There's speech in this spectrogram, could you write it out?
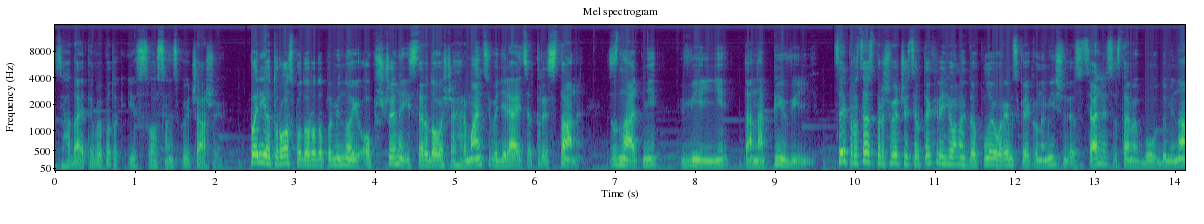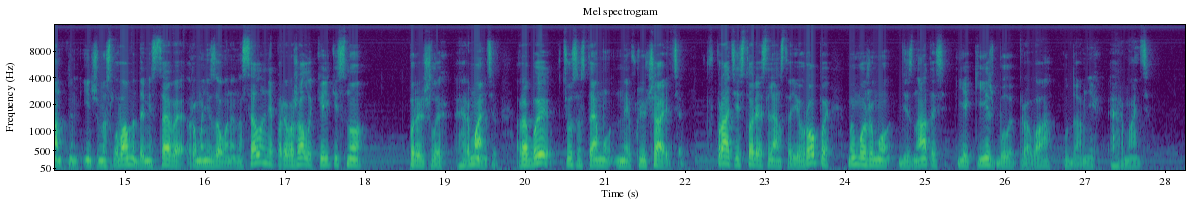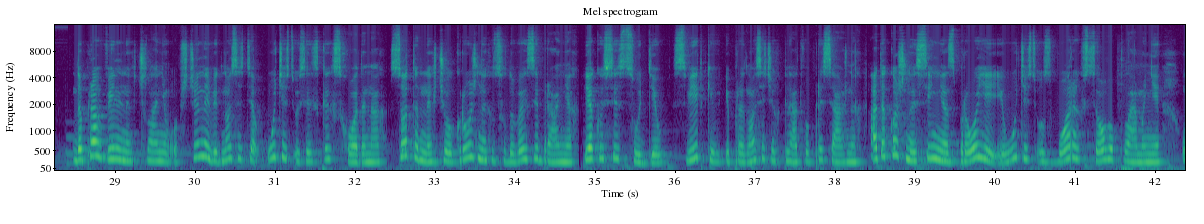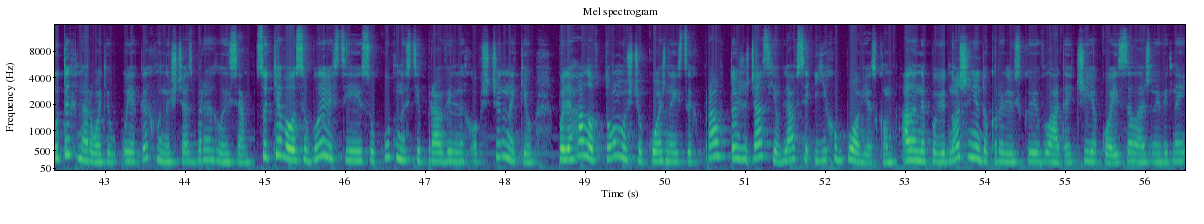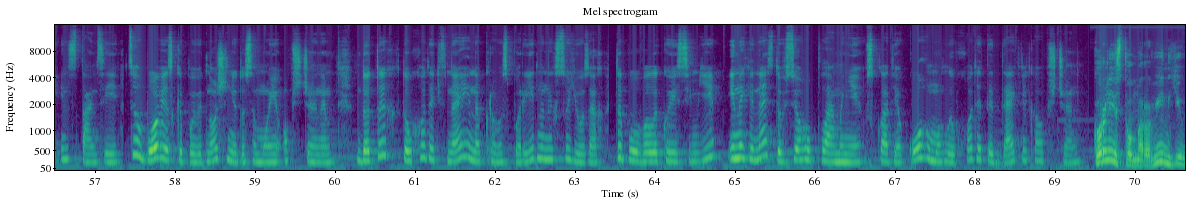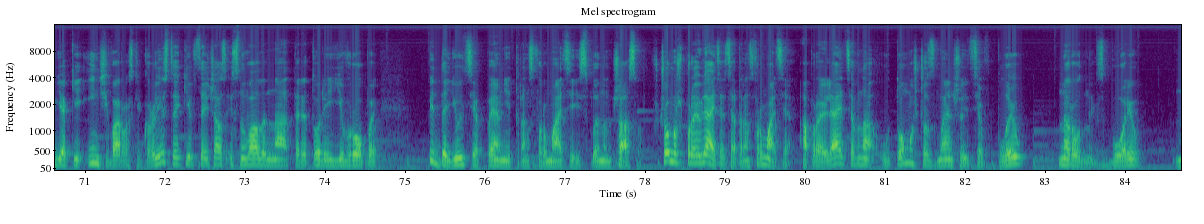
Згадайте випадок із Сосанською чашею. Період розпаду родоплемінної общини із середовища германців виділяються три стани: знатні, вільні та напіввільні. Цей процес пришвидшується в тих регіонах, де вплив римської економічної та соціальної системи був домінантним, іншими словами, де місцеве романізоване населення переважало кількісно пришлих германців. Раби в цю систему не включаються. В праці Історія селянства Європи ми можемо дізнатись, які ж були права у давніх германців. До прав вільних членів общини відноситься участь у сільських сходинах, сотенних чи окружних судових зібраннях в якості суддів, свідків і приносячих клятву присяжних, а також носіння зброї і участь у зборах всього племені у тих народів, у яких вони ще збереглися. Суттєва особливість цієї сукупності прав вільних общинників полягала в тому, що кожне із цих прав в той же час являвся і їх обов'язком, але не по відношенню до королівської влади чи якоїсь залежної від неї інстанції. Це обов'язки по відношенню до самої общини, до тих, хто входить в неї на кровоспоріднених союзах, типу великої сім'ї, і на кінець до всього племені, в склад якого могли входити декілька общин. Королівство Меровінгів, як і інші варварські королівства, які в цей час існували на території Європи, піддаються певній трансформації з плином часу. В чому ж проявляється ця трансформація? А проявляється вона у тому, що зменшується вплив народних зборів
